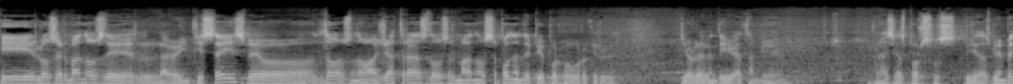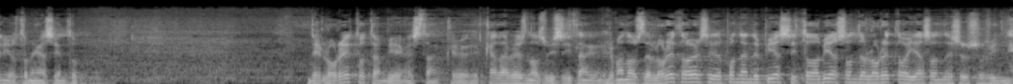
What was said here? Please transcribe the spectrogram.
Y los hermanos de la 26, veo dos, ¿no? Allá atrás, dos hermanos. Se ponen de pie, por favor, que Dios les bendiga también. Gracias por sus vidas. Bienvenidos, tomen asiento. De Loreto también están, que cada vez nos visitan. Hermanos de Loreto, a ver si se ponen de pie. Si todavía son de Loreto, ya son de Susubindi.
